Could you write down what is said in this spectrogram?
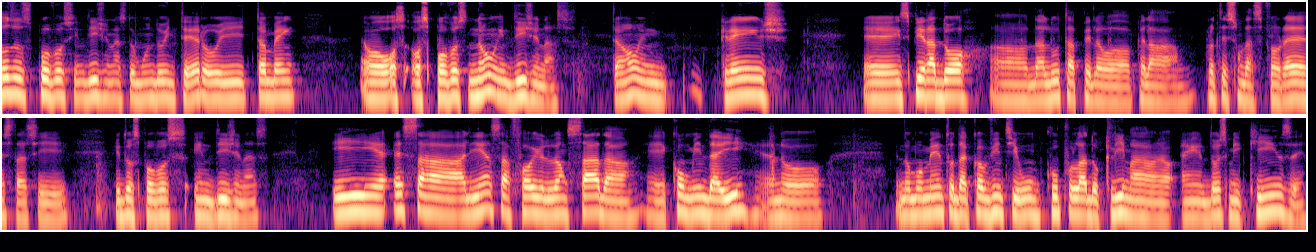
todos os povos indígenas do mundo inteiro e também os, os povos não indígenas. Então, um grande é, inspirador uh, da luta pela, pela proteção das florestas e, e dos povos indígenas. E essa aliança foi lançada é, com Mindaí no, no momento da COP21, Cúpula do Clima, em 2015,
